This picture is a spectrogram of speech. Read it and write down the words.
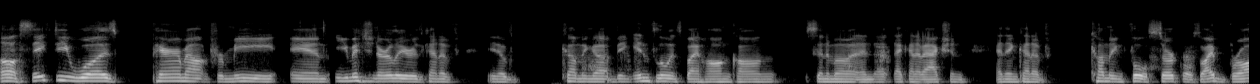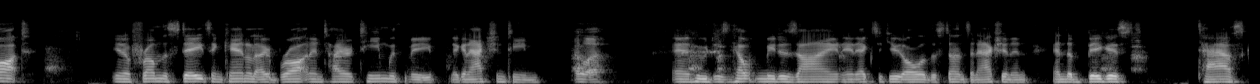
Oh, safety was paramount for me. And you mentioned earlier the kind of, you know, coming up, being influenced by Hong Kong cinema and that, that kind of action, and then kind of coming full circle. So I brought, you know, from the States and Canada, I brought an entire team with me, like an action team, Oh wow. and who just helped me design and execute all of the stunts and action. And, and the biggest task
